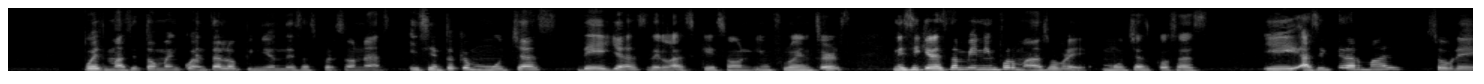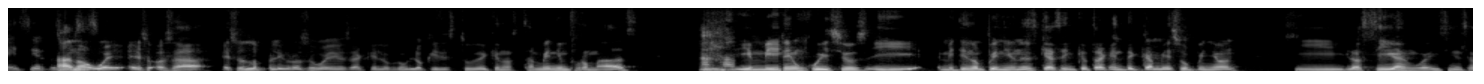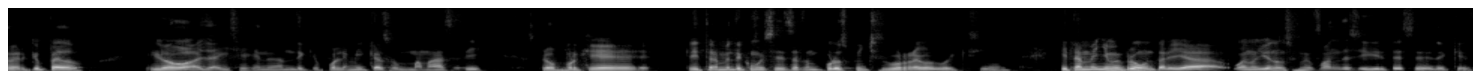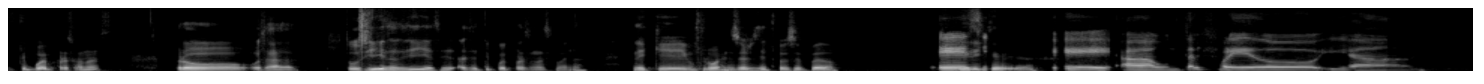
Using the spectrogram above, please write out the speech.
pues más se toma en cuenta la opinión de esas personas, y siento que muchas de ellas, de las que son influencers, ni siquiera están bien informadas sobre muchas cosas y hacen quedar mal sobre ciertas Ah, no, güey, eso, o sea, eso es lo peligroso, güey, o sea, que lo, lo que dices tú, de que no están bien informadas y, y emiten juicios y emiten opiniones que hacen que otra gente cambie su opinión y lo sigan, güey, sin saber qué pedo, y luego de ahí se generan de que polémicas o mamadas así, pero porque literalmente, como dices, son puros pinches borregos, güey, que siguen. Y también yo me preguntaría, bueno, yo no soy muy fan de seguirte ese- de que ese tipo de personas, pero, o sea, ¿tú sigues así a ese, a ese tipo de personas, Jimena? De que influencers y todo ese pedo. Eh, sí, que, que a un tal Alfredo y a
